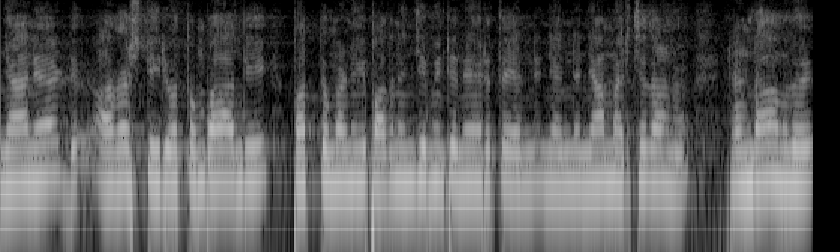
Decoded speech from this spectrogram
ഞാൻ ആഗസ്റ്റ് ഇരുപത്തൊമ്പതാം തീയതി പത്ത് മണി പതിനഞ്ച് മിനിറ്റ് നേരത്തെ എന്നെ- ഞാൻ മരിച്ചതാണ്. രണ്ടാമത്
